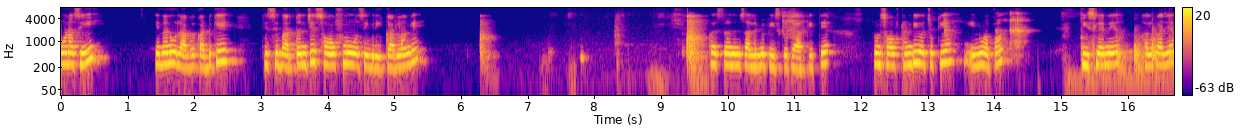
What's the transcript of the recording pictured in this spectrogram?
ਹੁਣ ਅਸੀਂ ਇਹਨਾਂ ਨੂੰ ਅਲੱਗ ਕੱਢ ਕੇ ਕਿਸੇ ਬਰਤਨ 'ਚ ਸੌਂਫ ਨੂੰ ਅਸੀਂ ਬਰੀਕ ਕਰ ਲਾਂਗੇ। ਇਸ ਤਰ੍ਹਾਂ ਦੇ ਮਸਾਲੇ ਮੈਂ ਪੀਸ ਕੇ ਤਿਆਰ ਕੀਤੇ ਆ। ਹੁਣ ਸੌਂਫ ਠੰਡੀ ਹੋ ਚੁੱਕੀ ਆ, ਇਹਨੂੰ ਆਪਾਂ ਪੀਸ ਲੈਨੇ ਆ ਹਲਕਾ ਜਿਹਾ।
